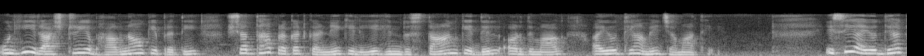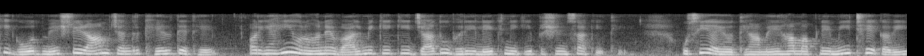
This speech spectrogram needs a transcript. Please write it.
انہی راشٹریہ بھاوناؤں کے پرتی شردھا پرکٹ کرنے کے لیے ہندوستان کے دل اور دماغ ایودھیا میں جمع تھے۔ اسی ایودھیا کی گود میں شری رام چندر کھیلتے تھے۔ اور یہیں انہوں نے والمیکی کی جادو بھری لیکھنی کی پرشنسا کی تھی۔ اسی ایودھیا میں ہم اپنے میٹھے کوی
